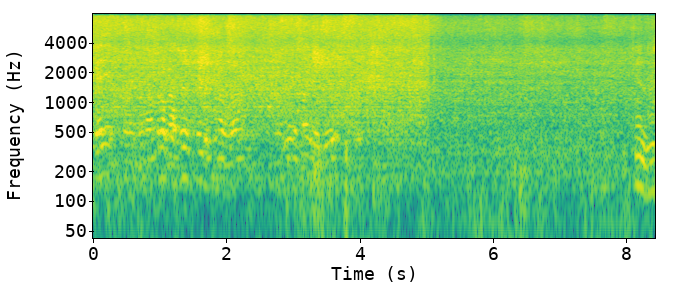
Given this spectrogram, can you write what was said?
데 남부로 가서 들려주나가 이거 살려줘. 됐나?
